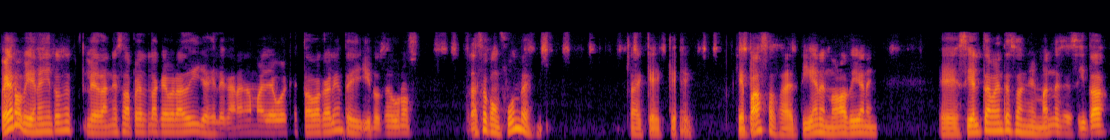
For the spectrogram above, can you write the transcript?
pero vienen entonces, le dan esa perla quebradillas y le ganan a Mayagüez que estaba caliente y, entonces uno se confunde. O sea, ¿qué, qué, qué pasa? O sea, ¿tienen, no la tienen? Eh, ciertamente San Germán necesita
